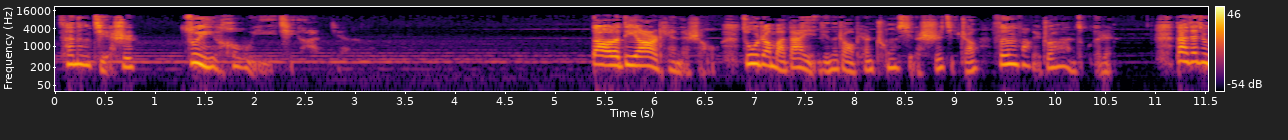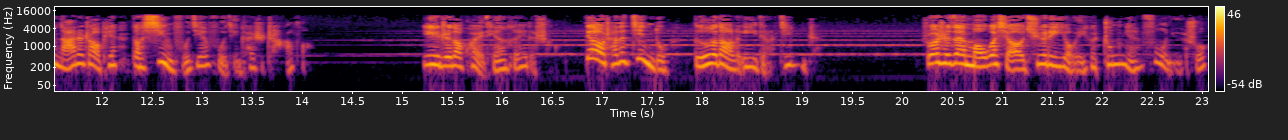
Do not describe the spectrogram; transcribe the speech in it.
才能解释最后一起案。到了第二天的时候，组长把大眼睛的照片冲洗了十几张，分发给专案组的人。大家就拿着照片到幸福街附近开始查访，一直到快天黑的时候，调查的进度得到了一点进展。说是在某个小区里有一个中年妇女说，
